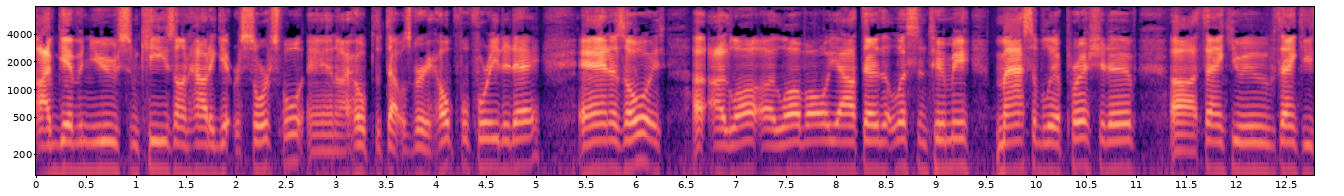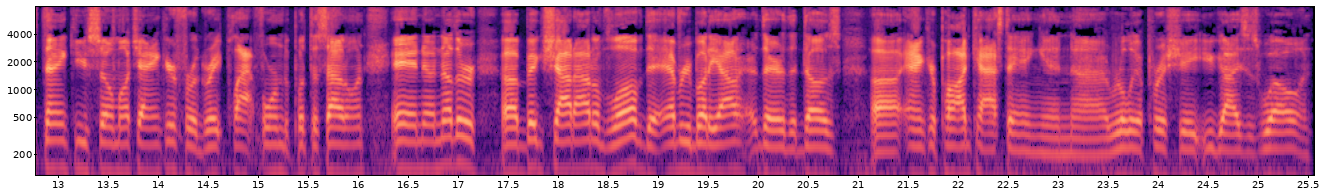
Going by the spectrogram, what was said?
I've given you some keys on how to get resourceful, and I hope that that was very helpful for you today. And as always, I, I, I love all you out there that listen to me. Massively appreciative. Uh, thank you, thank you, thank you so much, Anchor, for a great platform to put this out on. And another uh, big shout out of love to everybody out there that does uh, Anchor podcasting, and uh, really appreciate you guys as well. And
